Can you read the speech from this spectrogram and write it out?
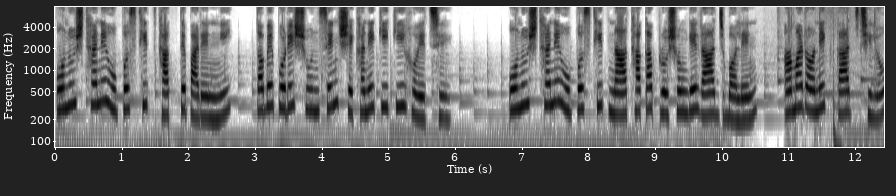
অনুষ্ঠানে উপস্থিত থাকতে পারেননি, তবে পরে শুনছেন সেখানে কি কি হয়েছে। অনুষ্ঠানে উপস্থিত না থাকা প্রসঙ্গে রাজ বলেন, আমার অনেক কাজ ছিল,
